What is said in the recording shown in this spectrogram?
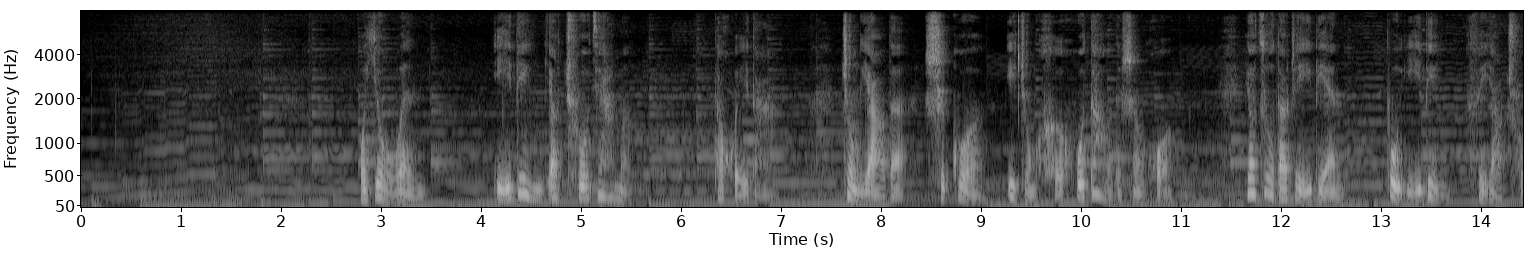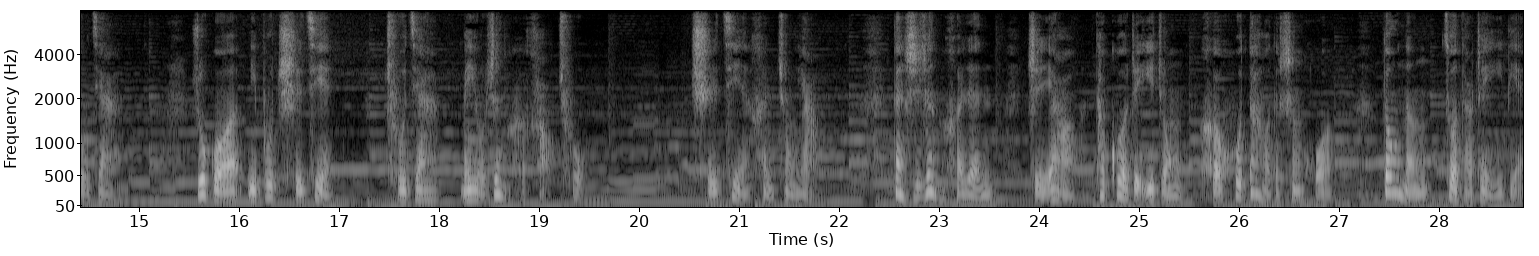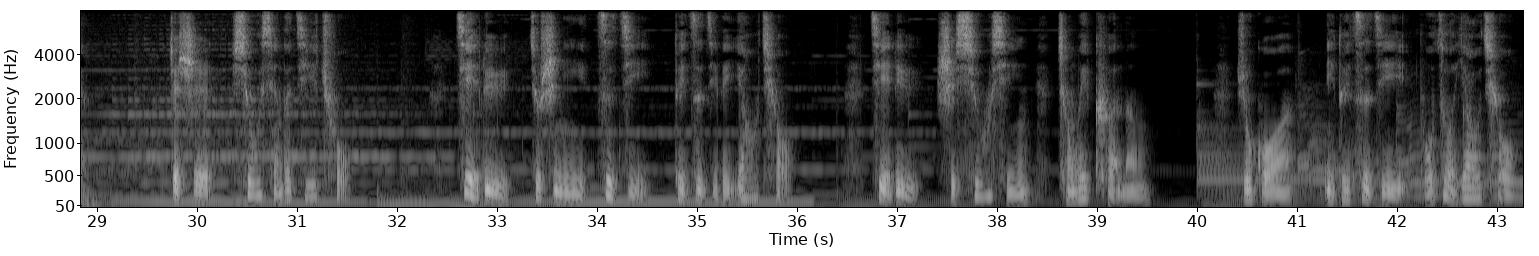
我又问：“一定要出家吗？”他回答：“重要的是过一种合乎道的生活。要做到这一点，不一定非要出家。如果你不持戒，出家没有任何好处。”持戒很重要，但是任何人只要他过着一种合乎道的生活，都能做到这一点。这是修行的基础。戒律就是你自己对自己的要求，戒律使修行成为可能。如果你对自己不做要求，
